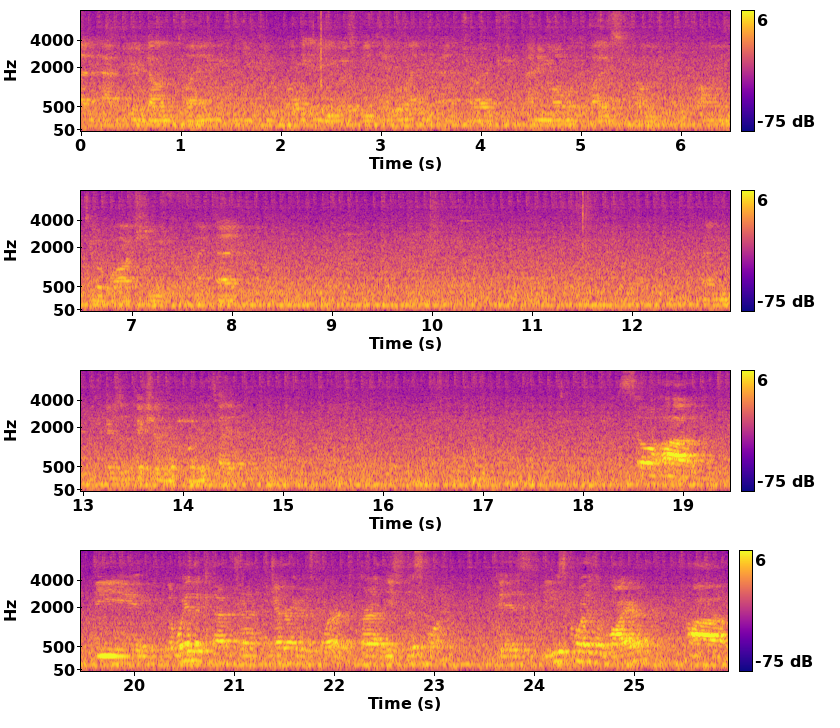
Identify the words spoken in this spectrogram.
Then after you're done playing, you can plug in a USB cable in and charge any mobile device from a phone to a watch to an iPad. And here's a picture of a prototype. So um, the the way the kinetic generators work, or at least this one, is these coils of wire, um,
